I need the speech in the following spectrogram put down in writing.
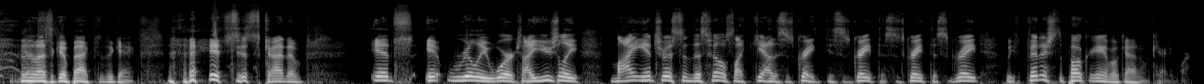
let's go back to the game. it's just kind of it's it really works. I usually my interest in this film is like, yeah, this is great, this is great, this is great, this is great. We finished the poker game. Okay, I don't care anymore.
